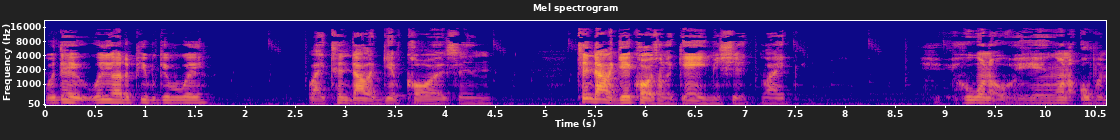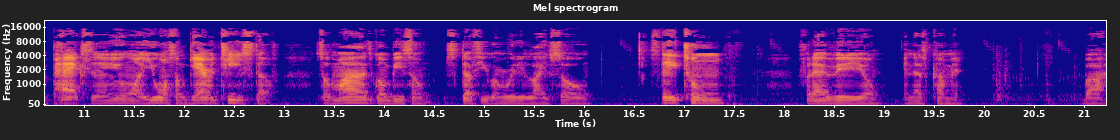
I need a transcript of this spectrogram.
What they what do other people give away? Like ten dollar gift cards and ten dollar gift cards on a game and shit. Like who wanna you wanna open packs and you want you want some guaranteed stuff. So mine's gonna be some stuff you gonna really like. So stay tuned for that video and that's coming. Bye.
